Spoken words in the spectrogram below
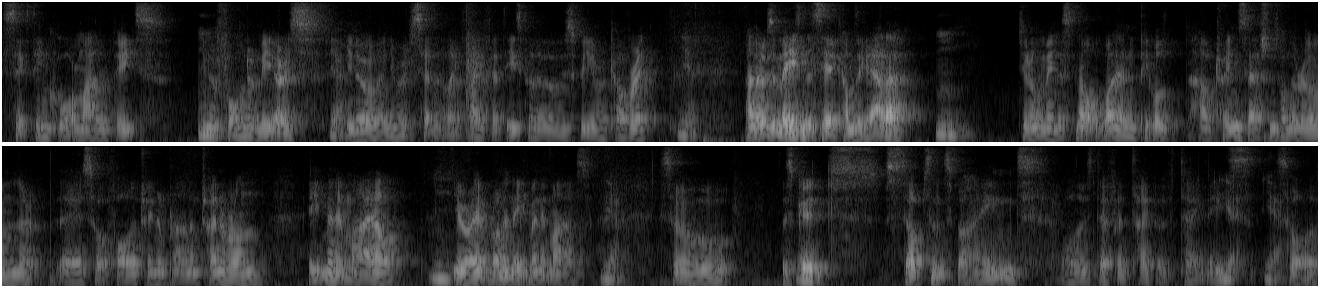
16 quarter mile repeats, you know, Mm. 400 meters, Yeah. you know, and you were sitting at like 550s for those for your recovery. Yeah. And it was amazing to see it come together. Mm. Do you know what I mean? It's not when people have training sessions on their own and they're, they sort of follow a training plan. I'm trying to run eight minute mile. Mm. You're out running eight minute miles. Yeah. So there's good substance behind all those different type of techniques. Yeah. Sort of.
